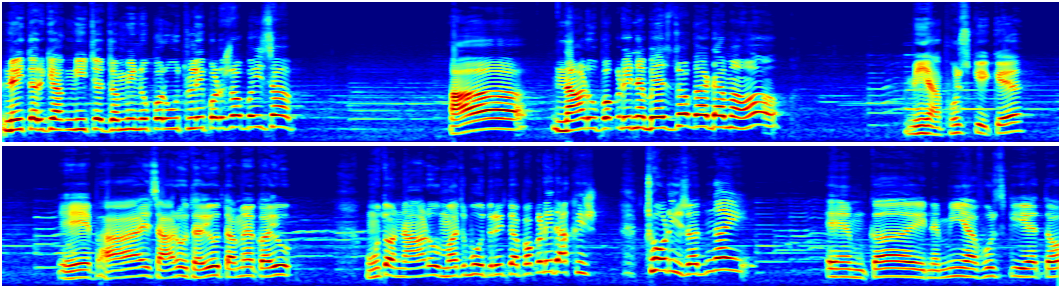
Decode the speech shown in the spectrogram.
નહીતર ક્યાંક નીચે જમીન ઉપર ઉથલી પડશો ભાઈ સાહેબ હા, નાડું પકડીને બેસજો ગાડામાં, હો. મિયા ફૂસકી કે, એ ભાઈ, સારું થયું તમે કહ્યું. હું તો નાડું મજબૂત રીતે પકડી રાખીશ. છોડીશ જ નહીં. એમ કહીને મિયા ફૂસકીએ તો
